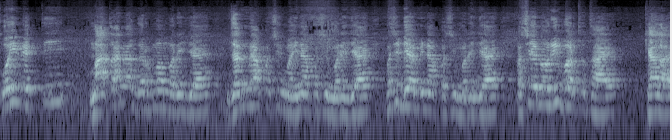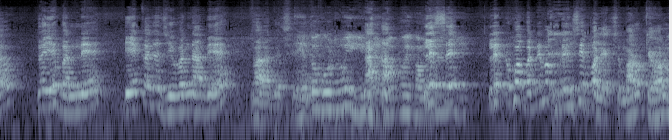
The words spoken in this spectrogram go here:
કોઈ વ્યક્તિ માતાના ગર્ભમાં મરી જાય જન્મ્યા પછી મહિના પછી મરી જાય પછી બે મહિના પછી મરી જાય પછી એનો રિબર્થ થાય. ખ્યાલ આવ્યો? તો એ બંને એક જ જીવનના બે ભાગ છે. એ તો કોઈ એટલે ટૂંકમાં બંનેમાં પ્રિન્સિપલ એક છે. મારો કહેવાનો.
